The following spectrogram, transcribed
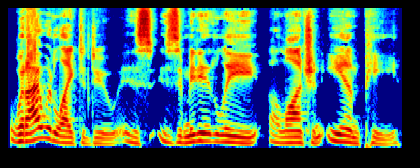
what I would like to do is is immediately uh, launch an EMP. You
